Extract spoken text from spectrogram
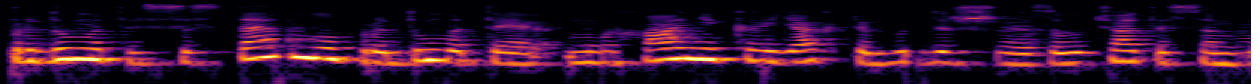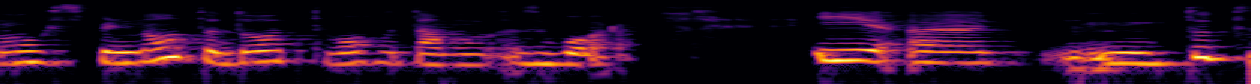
продумати систему, продумати механіки, як ти будеш залучати саму спільноту до твого там збору. І е, тут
